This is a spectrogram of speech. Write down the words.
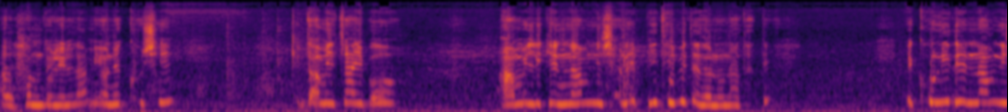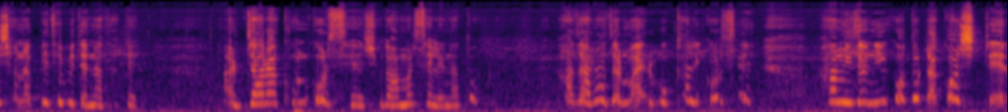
আলহামদুলিল্লাহ, আমি অনেক খুশি। কিন্তু আমি চাইব আমি লিখের নাম নিশানে পৃথিবীতে যেন না থাকে। খুনিদের নাম নিশানা পৃথিবীতে না থাকে। আর যারা খুন করছে, শুধু আমার ছেলে না তো, হাজার হাজার মায়ের বুক খালি করছে। আমি জানি কতটা কষ্টের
